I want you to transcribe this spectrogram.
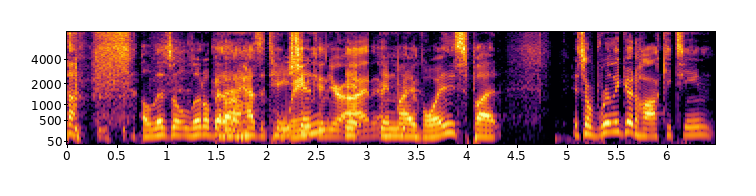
a little, little bit of hesitation in, in my voice, but it's a really good hockey team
